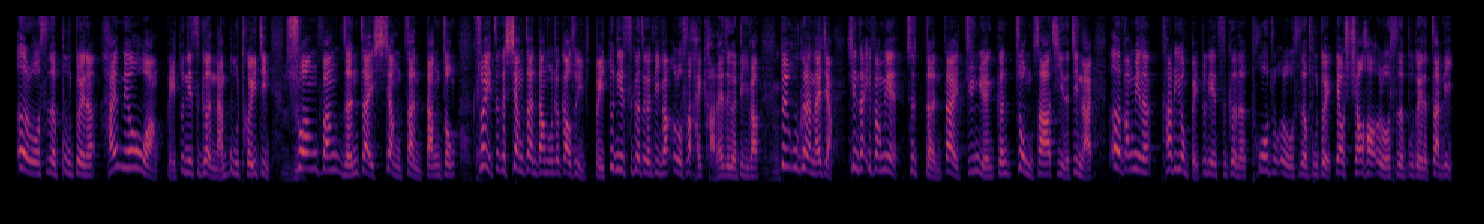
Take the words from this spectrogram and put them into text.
俄罗斯的部队呢还没有往北顿涅茨克南部推进，双方仍在巷战当中。所以这个巷战当中就告诉你，北顿涅茨克这个地方，俄罗斯还卡在这个地方。对乌克兰来讲，现在一方面是等待军援跟重杀器的进来，二方面呢，他利用北顿涅茨克呢拖住俄罗斯的部队，要消耗俄罗斯的部队的战力。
